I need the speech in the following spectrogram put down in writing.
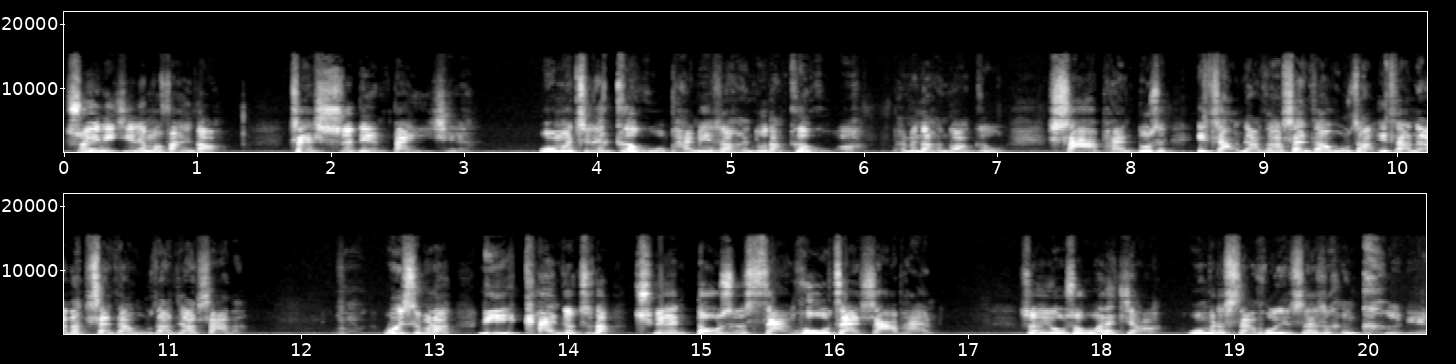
所以你今天有没有发现到，在十点半以前，我们这些个股盘面上很多档个股啊，盘面上很多档个股杀盘都是一张、两张、三张、五张，一张、两张、三张、五张这样杀的。为什么呢？你一看就知道，全都是散户在杀盘。所以有时候我来讲啊。我们的散户也实在是很可怜，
